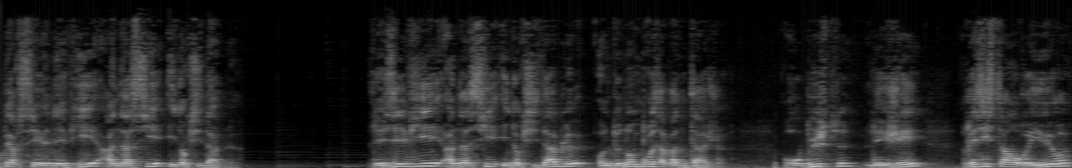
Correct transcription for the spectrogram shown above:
percer un évier en acier inoxydable Les éviers en acier inoxydable ont de nombreux avantages. Robustes, légers, résistants aux rayures,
